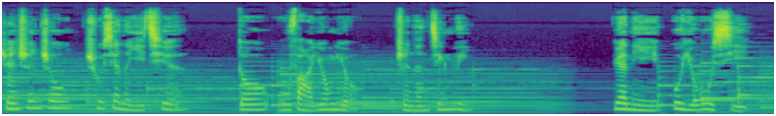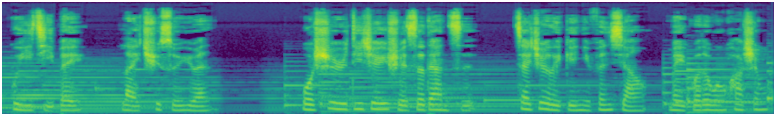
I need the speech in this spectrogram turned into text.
人生中出现的一切，都无法拥有，只能经历。愿你不以物喜，不以己悲，来去随缘。我是 DJ 水色淡子，在这里给你分享美国的文化生活。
